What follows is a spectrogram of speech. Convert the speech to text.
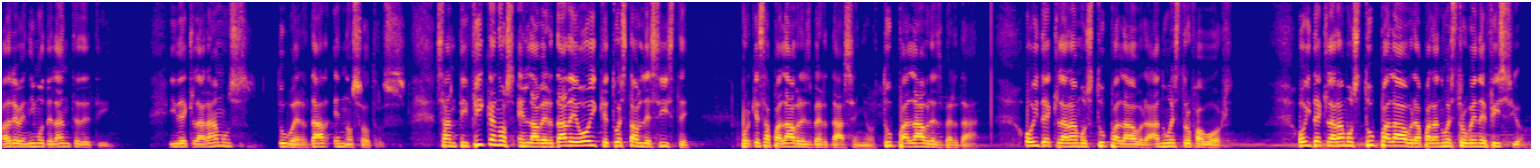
Padre, venimos delante de ti y declaramos tu verdad en nosotros. Santifícanos en la verdad de hoy que tú estableciste porque esa palabra es verdad, Señor. Tu palabra es verdad. Hoy declaramos tu palabra a nuestro favor. Hoy declaramos tu palabra para nuestro beneficio.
